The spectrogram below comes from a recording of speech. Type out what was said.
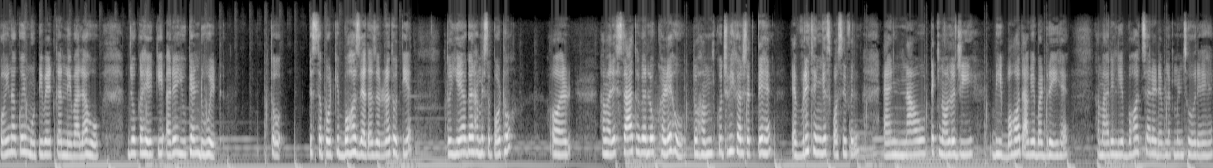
कोई ना कोई मोटिवेट करने वाला हो जो कहे कि अरे यू कैन डू इट तो इस सपोर्ट की बहुत ज़्यादा ज़रूरत होती है। तो ये अगर हमें सपोर्ट हो और हमारे साथ अगर लोग खड़े हो तो हम कुछ भी कर सकते हैं। Everything is possible and now technology भी बहुत आगे बढ़ रही है। हमारे लिए बहुत सारे डेवलपमेंट्स हो रहे हैं।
